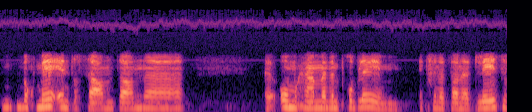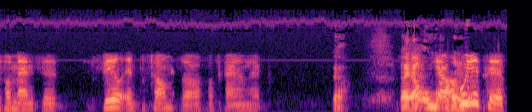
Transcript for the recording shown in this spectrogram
nog meer interessant dan eh, eh, omgaan met een probleem. Ik vind het dan het lezen van mensen veel interessanter waarschijnlijk. Nou ja, Ja, goede tip.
